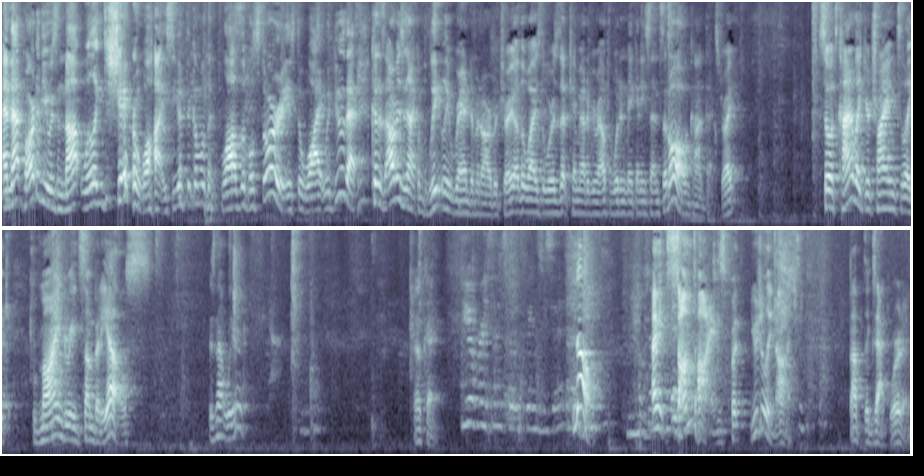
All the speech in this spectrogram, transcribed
And that part of you is not willing to share why. So you have to come up with a plausible story as to why it would do that. Because it's obviously not completely random and arbitrary. Otherwise, the words that came out of your mouth wouldn't make any sense at all in context, right? So it's kind of like you're trying to like mind read somebody else. Isn't that weird? Okay. Do you ever sense the things you said? No. I mean, sometimes, but usually not. Not the exact wording.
